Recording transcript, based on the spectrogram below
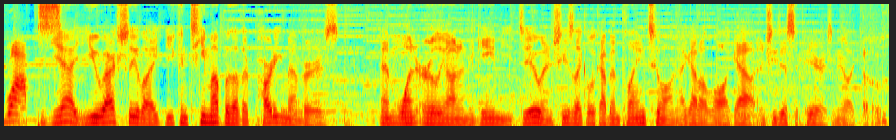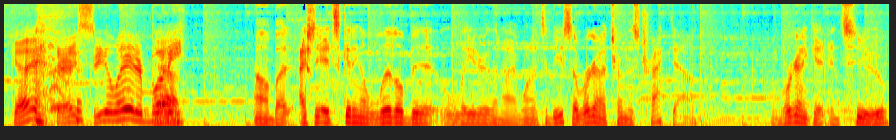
Crops. Yeah, you actually like you can team up with other party members. And one early on in the game, you do, and she's like, "Look, I've been playing too long. I gotta log out," and she disappears, and you're like, "Okay." Okay, see you later, buddy. Um, but actually, it's getting a little bit later than I want it to be, so we're going to turn this track down. And we're going to get into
